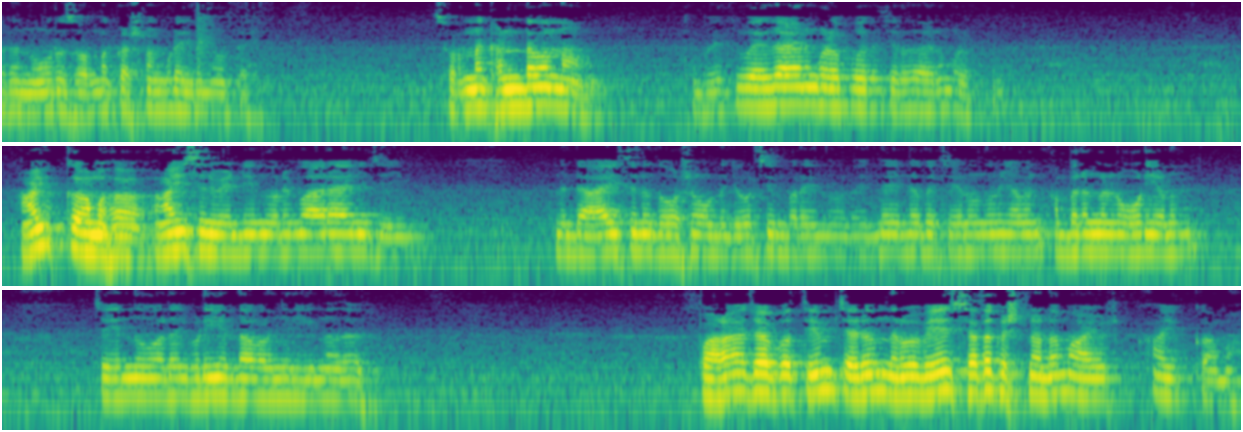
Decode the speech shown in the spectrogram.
ഒരു നൂറ് സ്വർണ കഷ്ണം കൂടെ ഇരുന്നോട്ടെ. സ്വർണഖണ്ഡമെന്നാണ് അപ്പൊ ഇത് വലുതായാലും കുഴപ്പമില്ല ചെറുതായാലും കുഴപ്പമില്ല. ആയുക്കാമഹ ആയുസിന് വേണ്ടി എന്ന് പറയുമ്പോൾ ആരായാലും ചെയ്യും. നിന്റെ ആയുസിന് ദോഷമുണ്ട് ജ്യോത്സ്യം പറയുന്ന ഇന്ന ഇന്നൊക്കെ ചെയ്യണമെന്ന് പറഞ്ഞാൽ അവൻ അമ്പലങ്ങളിൽ ഓടിയണം. ചെയ്യുന്ന പോലെ ഇവിടെയും എന്താ പറഞ്ഞിരിക്കുന്നത്? പരാജപത്യം ചരും നിർവേ ശതകൃഷ്ണലം ആയു ആയുക്കാമഹ.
